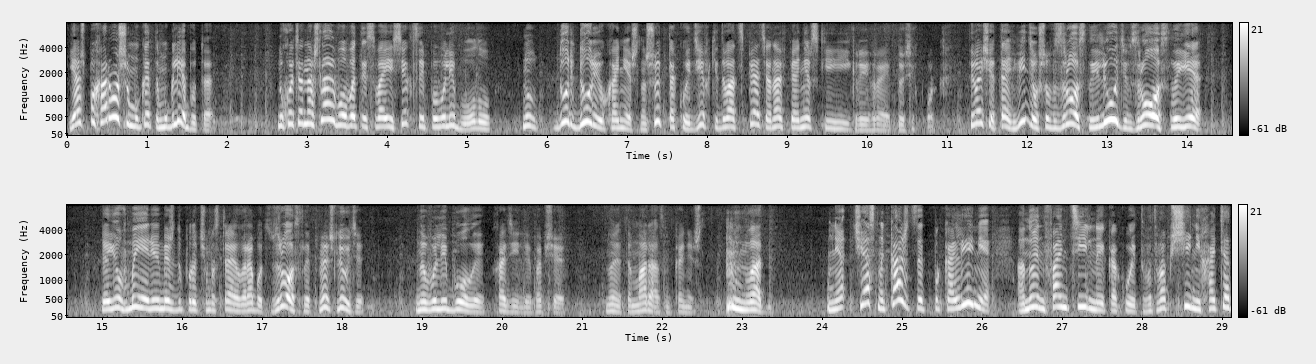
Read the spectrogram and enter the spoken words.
Я ж по-хорошему к этому Глебу-то. Ну, хоть она нашла его в этой своей секции по волейболу. Ну, дурь дурью, конечно. Что это такое? Девке 25, она в пионерские игры играет до сих пор. Ты вообще, Тань, видел, что взрослые люди, взрослые, я ее в мэрию, между прочим, устраивала работать. Взрослые, понимаешь, люди. На волейболы ходили вообще. Ну, это маразм, конечно. Ладно. Мне, честно кажется, это поколение, оно инфантильное какое-то. Вот вообще не хотят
